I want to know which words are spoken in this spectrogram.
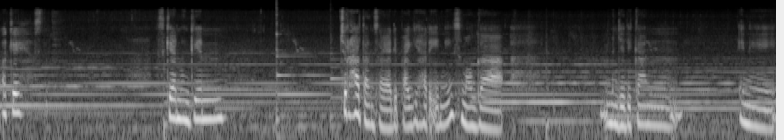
oke okay. sekian mungkin curhatan saya di pagi hari ini semoga menjadikan ini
